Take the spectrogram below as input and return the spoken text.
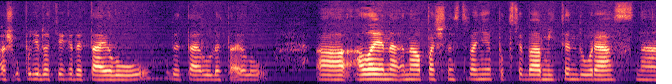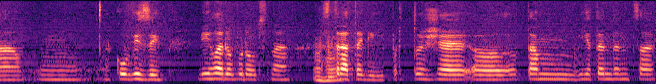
až úplně do těch detailů, detailů, detailů. Ale na, na opačné straně je potřeba mít ten důraz na mm, nějakou vizi, výhled do budoucna, mm-hmm. strategii, protože tam je tendence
